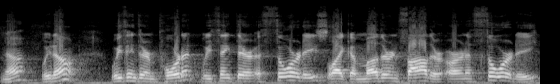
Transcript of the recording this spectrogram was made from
No, we don't. We think they're important. We think they're authorities, like a mother and father are an authority,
